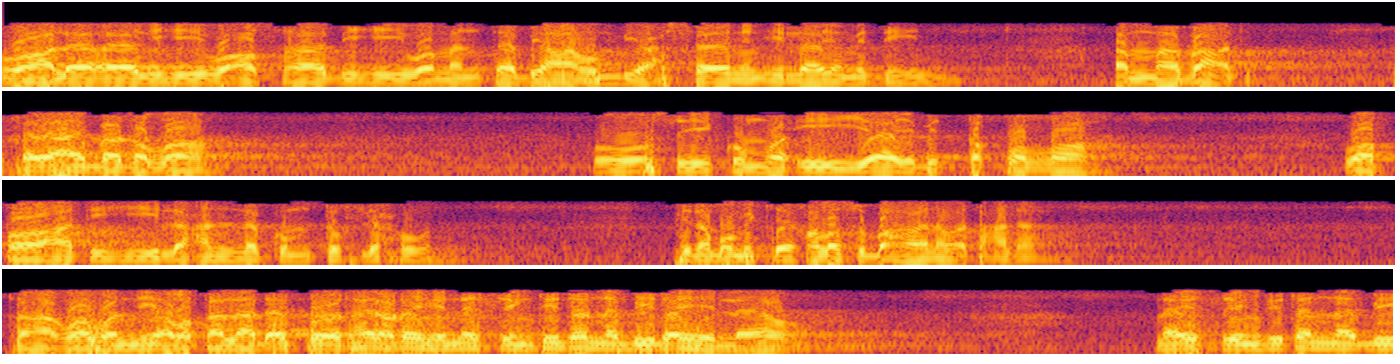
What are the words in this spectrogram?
وعلى آله وأصحابه ومن تبعهم بإحسان إلى يوم الدين. أما بعد فيا عباد الله أوصيكم وإياي بالتقوى الله وطاعته لعلكم تفلحون พี่น้องมิเกียรติของเราสุบฮานาวะตาลาถ้าหากว่าวันนี้อัลลอฮฺตาลาได้เปิดให้เราได้เห็นในสิ่งที่ท่านนาบีได้เห็นแล้ว ในสิ่งที่ท่านนาบี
